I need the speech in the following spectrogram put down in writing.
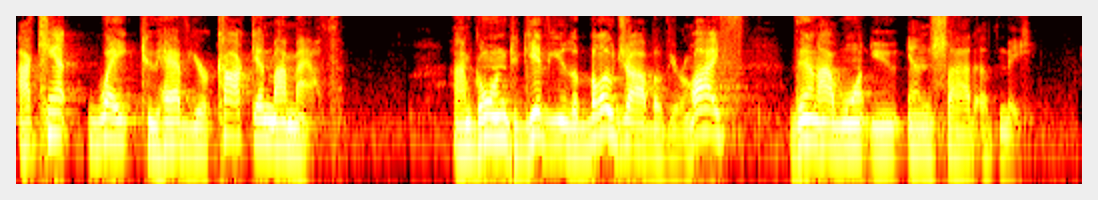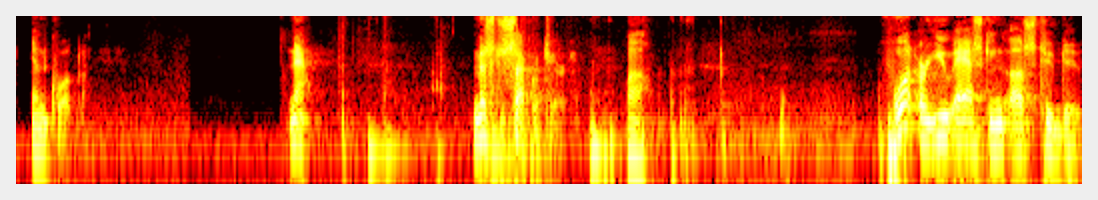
I can't wait to have your cock in my mouth. I'm going to give you the blowjob of your life. Then I want you inside of me. End quote. Now, Mr. Secretary. Wow. What are you asking us to do?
